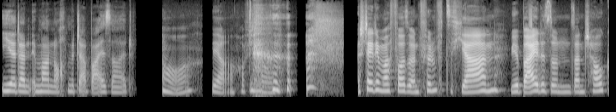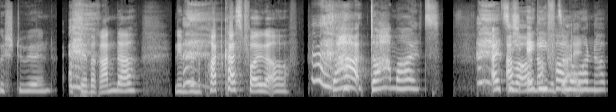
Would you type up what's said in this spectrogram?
ihr dann immer noch mit dabei seid. Oh, ja, hoffe ich auch. Stell dir mal vor, so in 50 Jahren, wir beide so in unseren Schaukelstühlen auf der Veranda, nehmen so eine Podcast-Folge auf. Da, damals, als ich Eggy mit so verloren habe.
